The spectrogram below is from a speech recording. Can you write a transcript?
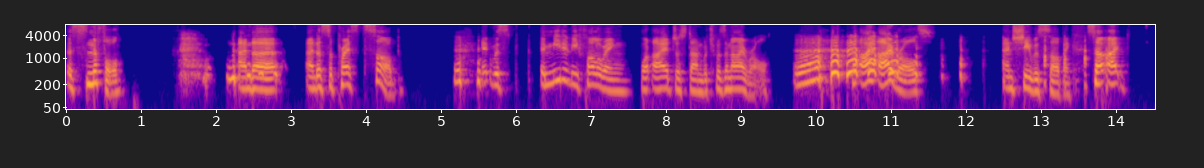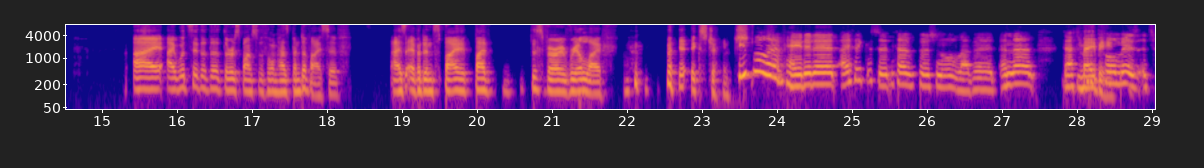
a sniffle and a and a suppressed sob, it was immediately following what I had just done, which was an eye roll. I I rolled, and she was sobbing. So I, I I would say that the, the response to the film has been divisive, as evidenced by by this very real life exchange. People have hated it. I think a certain kind of person will love it, and that that's what the film is. It's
